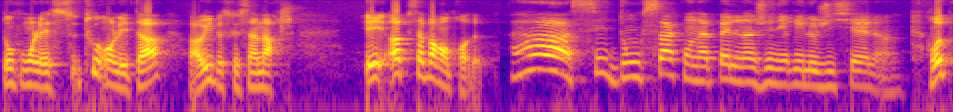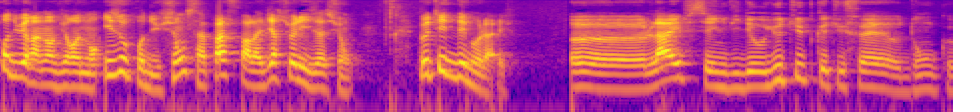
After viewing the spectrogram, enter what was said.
donc on laisse tout en l'état. Bah oui, parce que ça marche. Et hop, ça part en prod. Ah, c'est donc ça qu'on appelle l'ingénierie logicielle. Reproduire un environnement isoproduction, ça passe par la virtualisation. Petite démo live. Euh, live, c'est une vidéo YouTube que tu fais, euh, donc... euh,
